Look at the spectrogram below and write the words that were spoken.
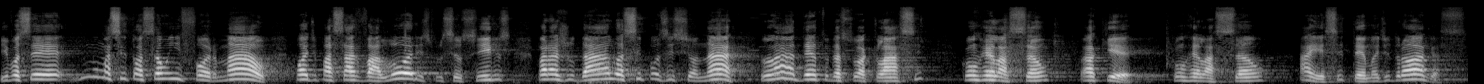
E você, numa situação informal, pode passar valores para os seus filhos para ajudá-lo a se posicionar lá dentro da sua classe com relação a quê? Com relação a esse tema de drogas.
